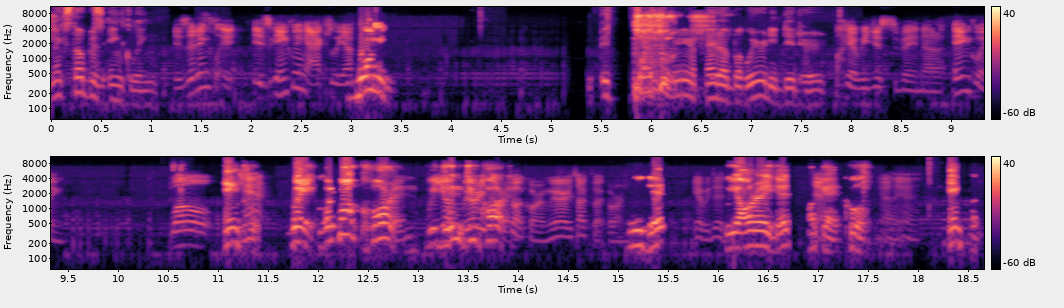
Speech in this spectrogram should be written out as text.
Next up is Inkling. Is it Inkling? Is Inkling actually F? Woman. It's actually a meta, but we already did her. Oh yeah, we just did Bayonetta. Inkling. Well, Inkling. can't. Wait, what about Corrin? We, We, didn't we do already talked about Corrin. We already talked about Corrin. We did? Yeah, we did. We already did? Okay, cool. Yeah, yeah. Inkling.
